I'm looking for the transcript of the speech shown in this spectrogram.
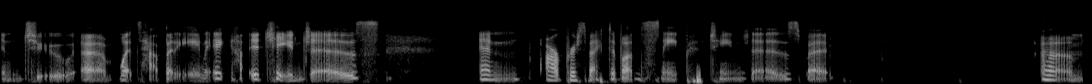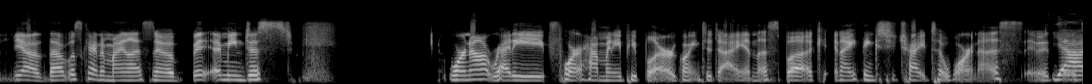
into um, what's happening, it it changes, and our perspective on Snape changes. But um, yeah, that was kind of my last note. But I mean, just we're not ready for how many people are going to die in this book, and I think she tried to warn us. Eh, it- yeah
